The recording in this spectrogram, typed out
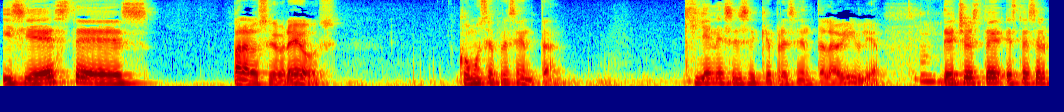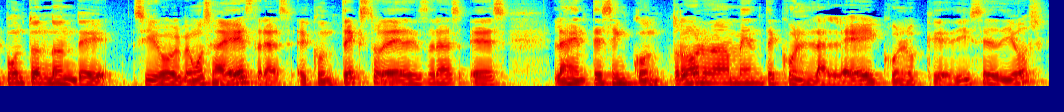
Y si este es para los hebreos, ¿Cómo se presenta? ¿Quién es ese que presenta la Biblia? De hecho, este, este es el punto en donde, si volvemos a Esdras, el contexto de Esdras es la gente se encontró nuevamente con la ley, con lo que dice Dios,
